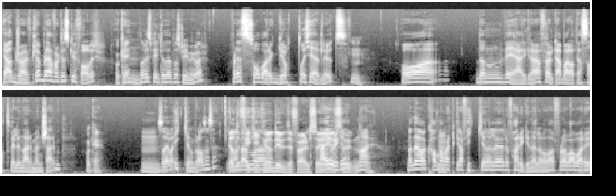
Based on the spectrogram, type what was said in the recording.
Ja, Drive Club ble jeg faktisk skuffa over okay. Når vi spilte det på stream i går. For det så bare grått og kjedelig ut. Hmm. Og den VR-greia følte jeg bare at jeg satt veldig nærme en skjerm. ok. Mm. Så det var ikke noe bra, syns jeg. Ja, du Men, fikk ikke eh, noe dybdefølelse? Nei, jeg gjorde ikke det. Nei. Men det var, kan ha Mm. vært grafikken eller fargen eller hva det var, for det var bare,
